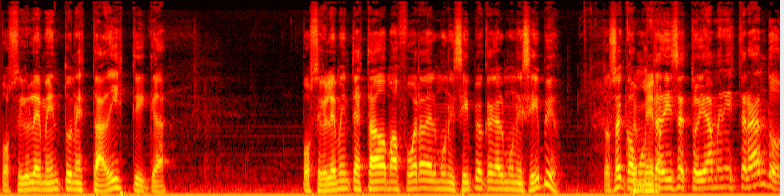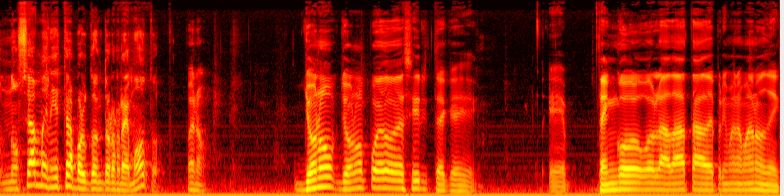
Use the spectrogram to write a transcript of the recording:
posiblemente una estadística, posiblemente ha estado más fuera del municipio que en el municipio. Entonces, como Pues usted dice, estoy administrando, no se administra por control remoto. Bueno, yo no, yo no puedo decirte que eh, tengo la data de primera mano de,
